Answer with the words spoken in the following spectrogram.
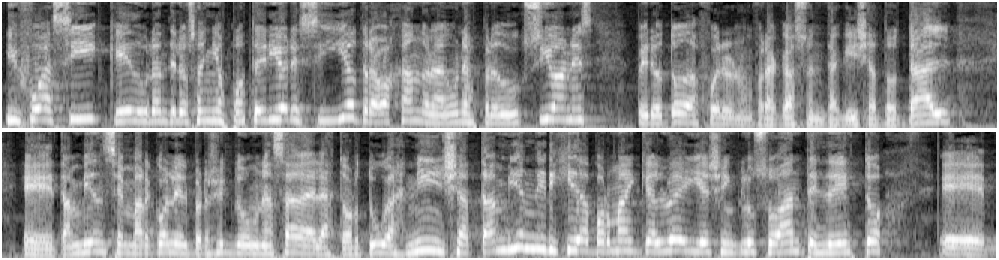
Y fue así que durante los años posteriores siguió trabajando en algunas producciones, pero todas fueron un fracaso en taquilla total. Eh, también se embarcó en el proyecto de una saga de las tortugas ninja, también dirigida por Michael Bay, y ella incluso antes de esto eh,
